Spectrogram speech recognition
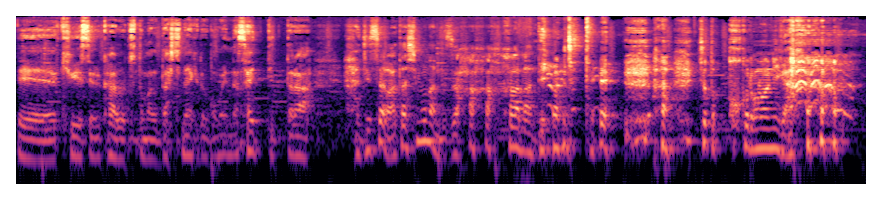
で QSL カードちょっとまだ出してないけどごめんなさいって言ったらあ実は私もなんですはっはっはなんて言われちゃって ちょっと心の荷が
